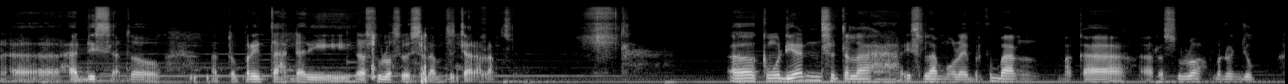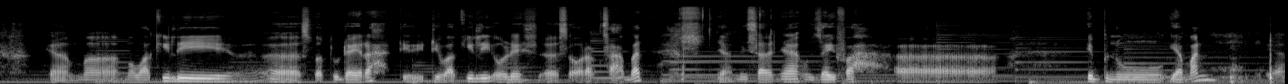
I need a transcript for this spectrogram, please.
uh, hadis atau atau perintah dari Rasulullah SAW secara langsung. Uh, kemudian setelah Islam mulai berkembang, maka Rasulullah menunjuk ya me mewakili uh, suatu daerah di, diwakili oleh uh, seorang sahabat. Ya misalnya Uzaifah uh, ibnu Yaman ya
